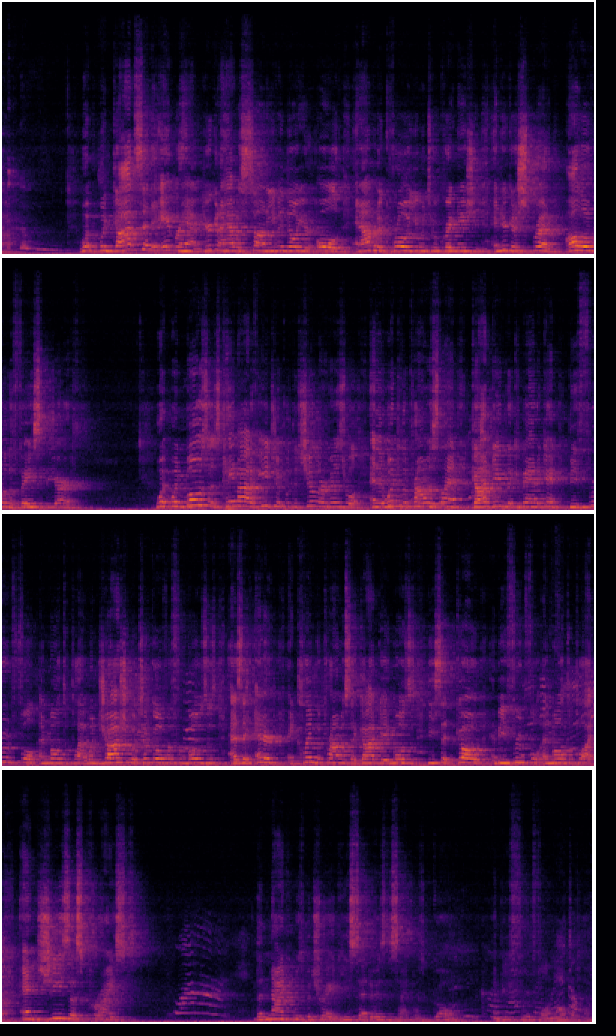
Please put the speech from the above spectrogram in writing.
When God said to Abraham, You're going to have a son even though you're old, and I'm going to grow you into a great nation, and you're going to spread all over the face of the earth. When, Moses came out of Egypt with the children of Israel and they went to the promised land, God gave them the command again be fruitful and multiply. When Joshua took over from Moses, as they entered and claimed the promise that God gave Moses, he said, Go and be fruitful and multiply. And Jesus Christ, the night he was betrayed, he said to his disciples, Go and be fruitful and multiply.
